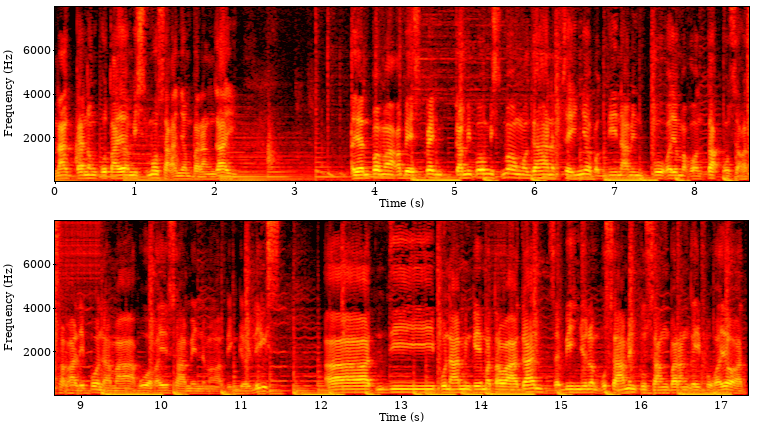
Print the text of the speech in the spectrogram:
nagtanong po tayo mismo sa kanyang barangay. Ayan po mga ka-best friend, kami po mismo ang maghahanap sa inyo pag di namin po kayo makontak kung sakasakali po na makakuha kayo sa amin ng mga fingerlings. At hindi po namin kayo matawagan, sabihin nyo lang po sa amin kung saang barangay po kayo at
